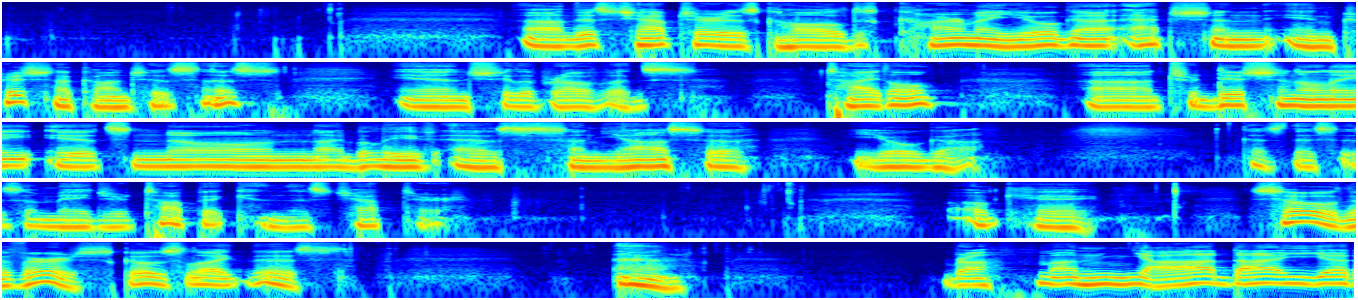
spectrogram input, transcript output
Uh, this chapter is called Karma Yoga Action in Krishna Consciousness in Srila Prabhupada's title. Uh, traditionally, it's known, I believe, as Sannyasa Yoga, because this is a major topic in this chapter. Okay, so the verse goes like this. Brahmanyadaya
